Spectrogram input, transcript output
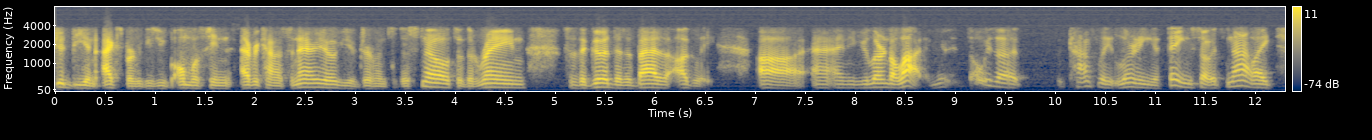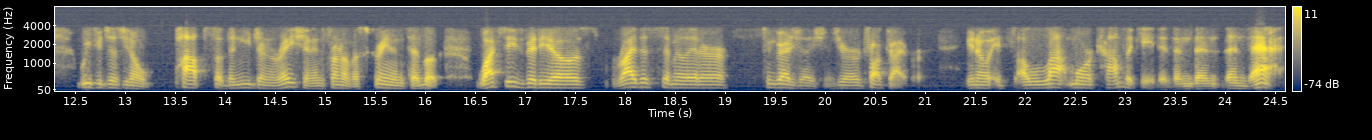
should be an expert because you've almost seen every kind of scenario. You've driven through the snow, through the rain, through the good, the bad, the ugly, uh, and, and you learned a lot. It's always a constantly learning a thing. So it's not like we could just, you know, pop so the new generation in front of a screen and said, look, watch these videos, ride this simulator. Congratulations, you're a truck driver. You know, it's a lot more complicated than than than that,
